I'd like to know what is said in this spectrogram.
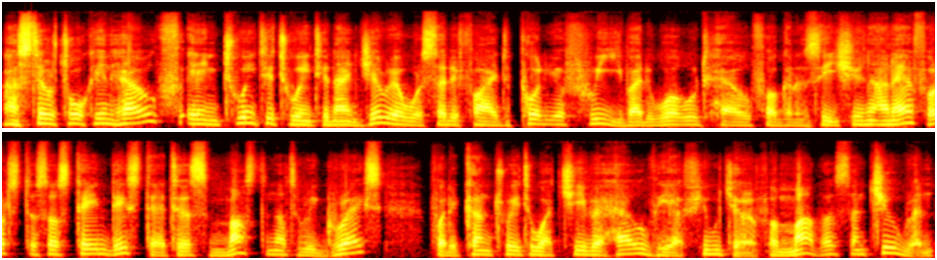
And still talking health, in 2020, Nigeria was certified polio-free by the World Health Organization and efforts to sustain this status must not regress for the country to achieve a healthier future for mothers and children,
